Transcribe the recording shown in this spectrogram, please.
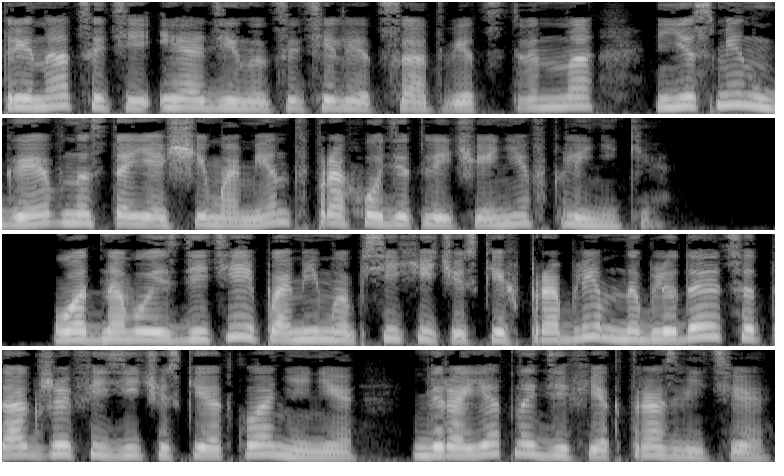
13 и 11 лет соответственно, Ясмин Г. в настоящий момент проходит лечение в клинике. У одного из детей помимо психических проблем наблюдаются также физические отклонения, вероятно, дефект развития.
